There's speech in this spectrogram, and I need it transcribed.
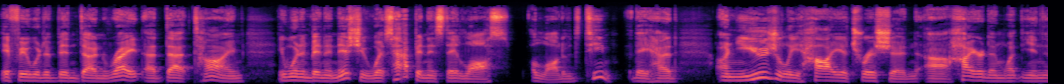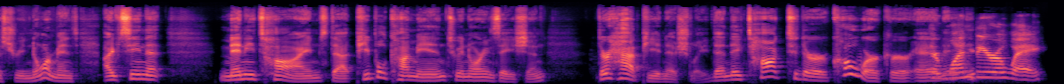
if it would have been done right at that time, it wouldn't have been an issue. What's happened is they lost a lot of the team. They had unusually high attrition, uh, higher than what the industry norm is. I've seen it many times that people come into an organization – they're happy initially. Then they talk to their coworker and they're one it, beer away.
